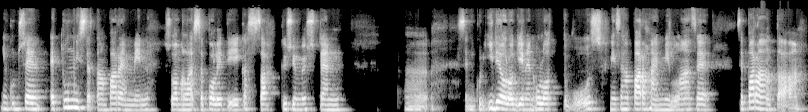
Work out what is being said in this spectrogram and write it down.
niin kuin se, että tunnistetaan paremmin suomalaisessa politiikassa kysymysten se niin kuin ideologinen ulottuvuus, niin sehän parhaimmillaan se, se parantaa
